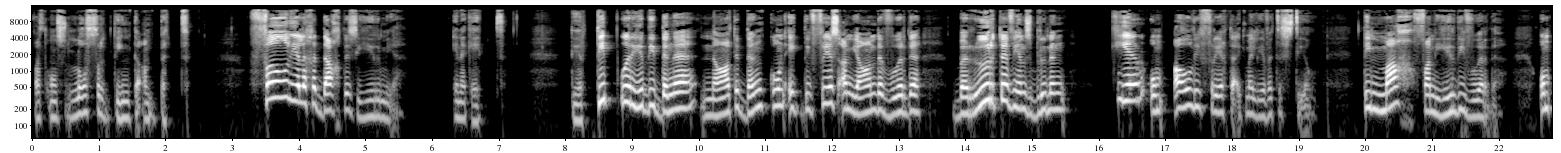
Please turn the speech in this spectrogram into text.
wat ons lof verdien te aanbid. Vul julle gedagtes hiermee en ek het Deur diep oor hierdie dinge na te dink, kon ek die vreesaanjaende woorde beroerte weens bloeding keer om al die vreugde uit my lewe te steel. Die mag van hierdie woorde om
